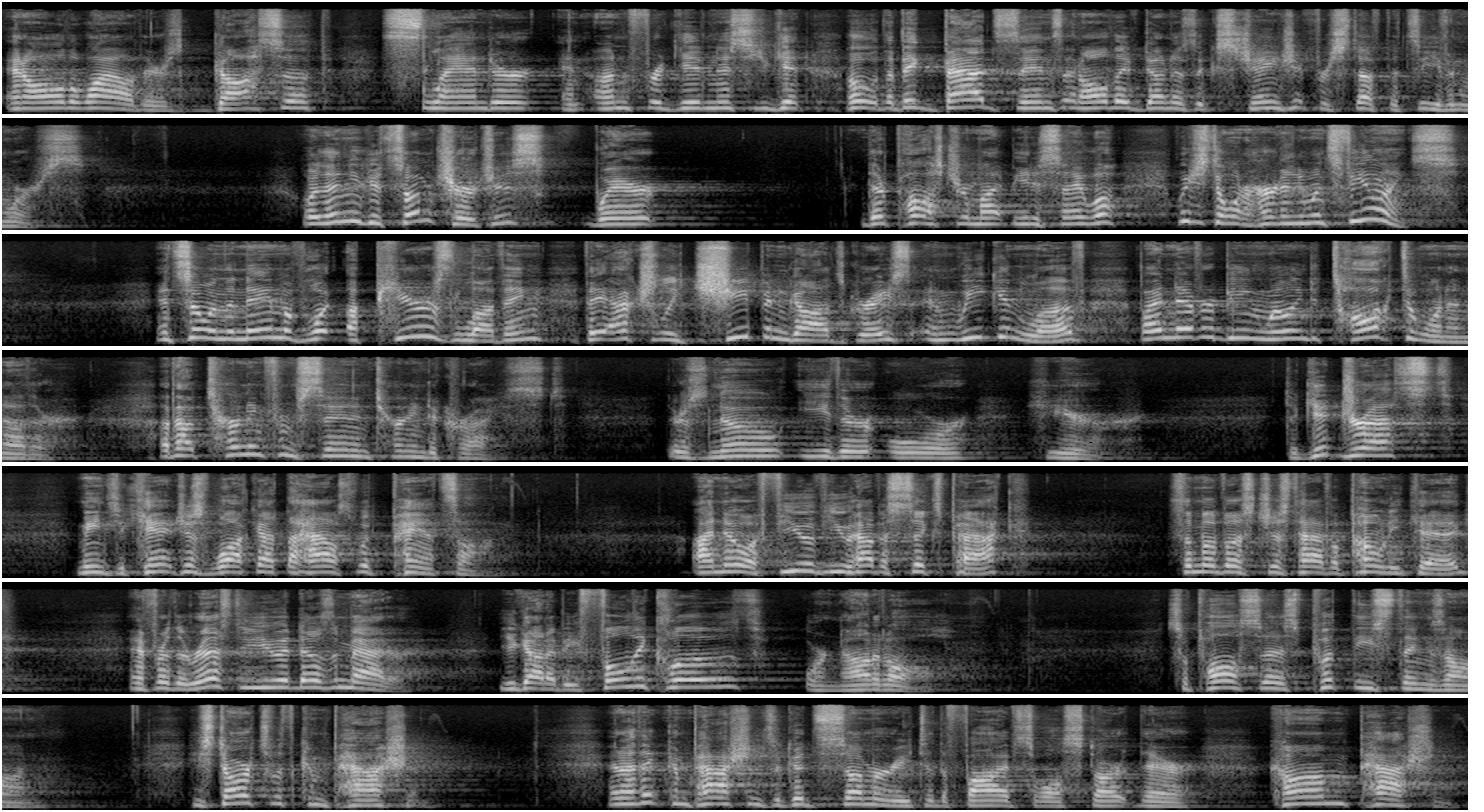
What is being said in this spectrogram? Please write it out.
And all the while, there's gossip, slander, and unforgiveness. You get, oh, the big bad sins, and all they've done is exchange it for stuff that's even worse. Or then you get some churches where their posture might be to say, well, we just don't want to hurt anyone's feelings. And so, in the name of what appears loving, they actually cheapen God's grace and weaken love by never being willing to talk to one another about turning from sin and turning to Christ. There's no either or here. To get dressed means you can't just walk out the house with pants on. I know a few of you have a six pack, some of us just have a pony keg, and for the rest of you, it doesn't matter. You got to be fully clothed or not at all. So, Paul says, put these things on. He starts with compassion. And I think compassion is a good summary to the five, so I'll start there. Compassion.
